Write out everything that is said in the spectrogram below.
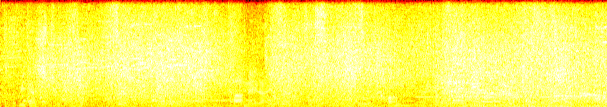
飛び出していくた。めらいがな考え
